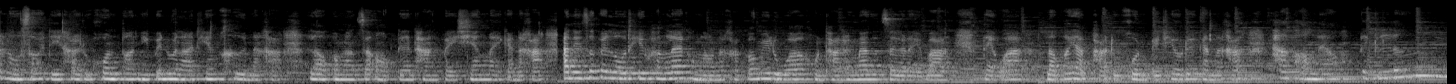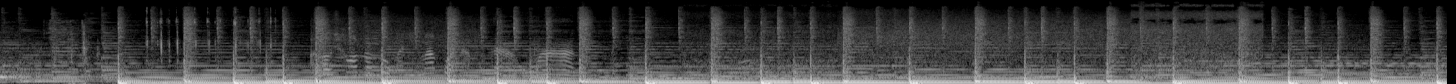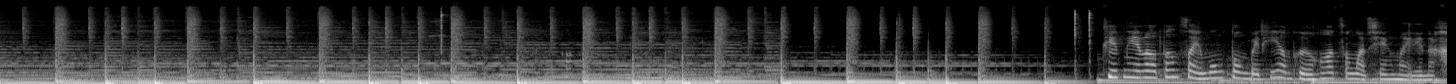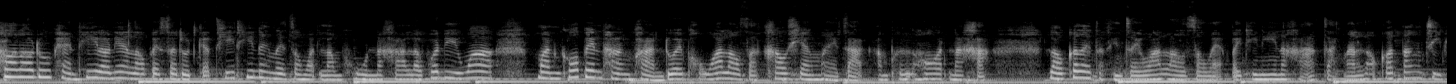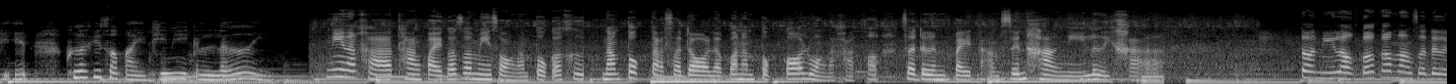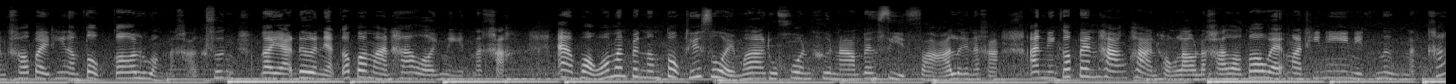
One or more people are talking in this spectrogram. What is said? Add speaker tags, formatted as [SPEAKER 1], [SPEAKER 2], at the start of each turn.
[SPEAKER 1] ฮัลโหลสวัสดีค่ะทุกคนตอนนี้เป็นเวลาเที่ยงคืนนะคะ เรากำลังจะออกเดินทางไปเชียงใหม่กันนะคะ อันนี้จะเป็นโรดทริปครั้งแรกของเรานะคะ ก็ไม่รู้ว่าหนทางข้างหน้าจะเจออะไรบ้าง แต่ว่าเราก็อยากพาทุกคนไปเที่ยวด้วยกันนะคะ ถ้าพร้อมแล้วไปกันเลย ใจมุ่งตรงไปที่อำเภอฮอดจังหวัดเชียงใหม่เลยนะคะพอเราดูแผนที่แล้วเนี่ยเราไปสะดุดกับที่ที่หนึ่งในจังหวัดลำพูนนะคะ แล้วพอดีว่ามันก็เป็นทางผ่านด้วย เพราะว่าเราจะเข้าเชียงใหม่จากอำเภอฮอดนะคะ เราก็เลยตัดสินใจว่าเราจะแวะไปที่นี่นะคะ จากนั้นเราก็ตั้ง GPS เพื่อที่จะไปที่นี่กันเลยนี่นะคะทางไปก็จะมี 2 น้ำตกก็คือ น้ำตกตาดสะดอแล้วก็น้ำตกก้อหลวงนะคะ ก็จะเดินไปตามเส้นทางนี้เลยค่ะ ตอนนี้เราก็กำลังจะเดินเข้าไปที่น้ำตกก้อหลวงนะคะ ซึ่งระยะเดินเนี่ยก็ประมาณ 500 เมตรนะคะ แอบบอกว่ามันเป็นน้ำตกที่สวยมากทุกคนคือน้ำเป็นสีฟ้าเลยนะคะ อันนี้ก็เป็นทางผ่านของเรานะคะ เราก็แวะมาที่นี่นิดนึงนะคะ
